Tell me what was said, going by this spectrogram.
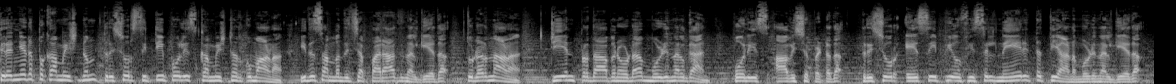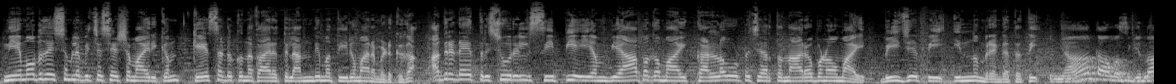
തിരഞ്ഞെടുപ്പ് കമ്മീഷനും തൃശൂർ സിറ്റി പോലീസ് കമ്മീഷണർക്കുമാണ് ഇത് സംബന്ധിച്ച പരാതി നൽകിയത്. തുടർന്നാണ് ടി എൻ പ്രതാപനോട് മൊഴി നൽകാൻ പോലീസ് ആവശ്യപ്പെട്ടത്. തൃശൂർ എ സി പി ഓഫീസിൽ നേരിട്ടെത്തിയാണ് മൊഴി നൽകിയത്. നിയമോപദേശം ലഭിച്ച ശേഷമായിരിക്കും കേസെടുക്കുന്ന കാര്യത്തിൽ അന്തിമ തീരുമാനമെടുക്കുക. അതിനിടെ തൃശൂരിൽ സി പി ഐ എം വ്യാപകമായി കള്ളവോട്ട് ചേർത്തെന്ന ആരോപണവുമായി ബി ജെ പി ഇന്നും രംഗത്തെത്തി. ഞാൻ താമസിക്കുന്ന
